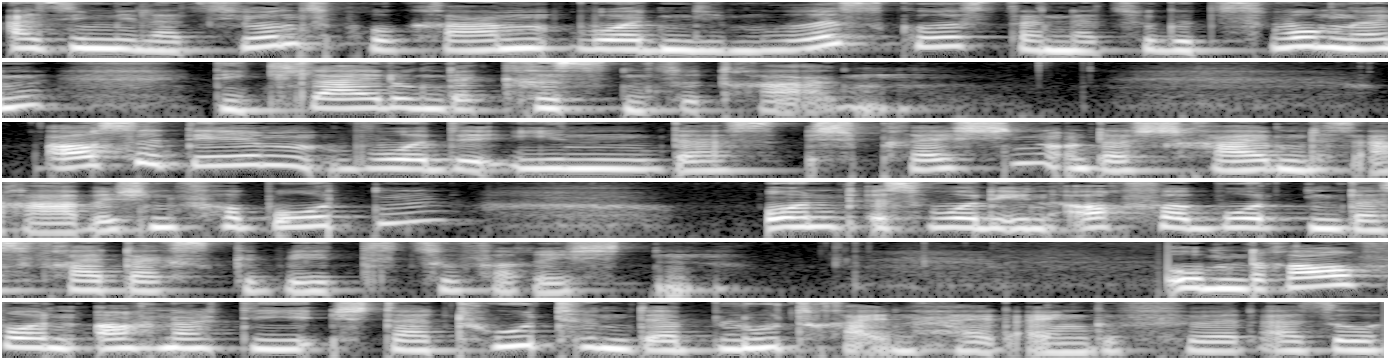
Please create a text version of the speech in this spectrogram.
Assimilationsprogramm wurden die Moriscos dann dazu gezwungen, die Kleidung der Christen zu tragen. Außerdem wurde ihnen das Sprechen und das Schreiben des Arabischen verboten und es wurde ihnen auch verboten, das Freitagsgebet zu verrichten. Obendrauf wurden auch noch die Statuten der Blutreinheit eingeführt, also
